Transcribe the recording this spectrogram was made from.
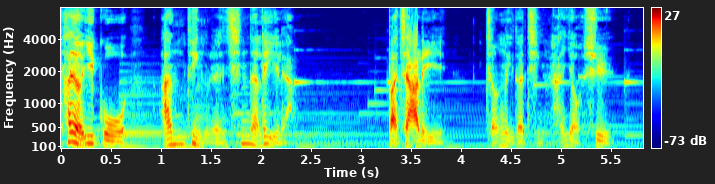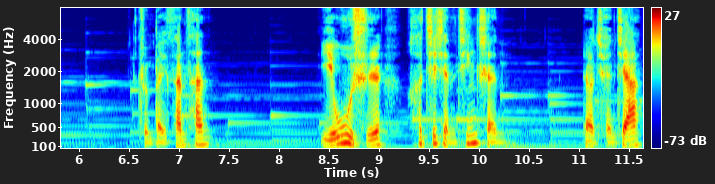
他有一股安定人心的力量，把家里整理的井然有序，准备三餐，以务实和节俭的精神，让全家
